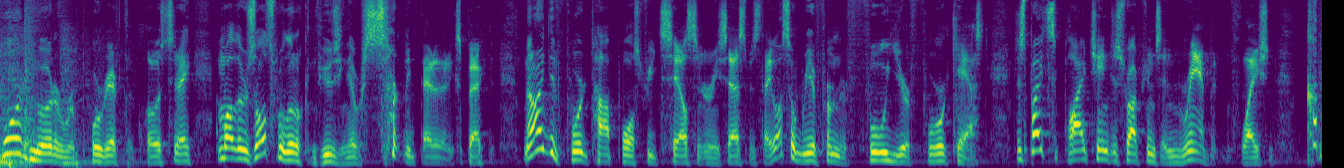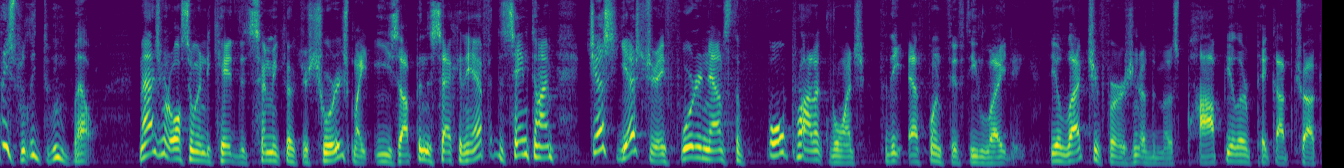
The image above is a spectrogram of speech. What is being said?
Ford Motor reported after the close today, and while the results were a little confusing, they were certainly better than expected. Not only did Ford top Wall Street sales and earnings estimates, they also reaffirmed their full year forecast. Despite supply chain disruptions and rampant inflation, the company's really doing well. Management also indicated that semiconductor shortage might ease up in the second half. At the same time, just yesterday, Ford announced the full product launch for the F 150 Lightning the electric version of the most popular pickup truck,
